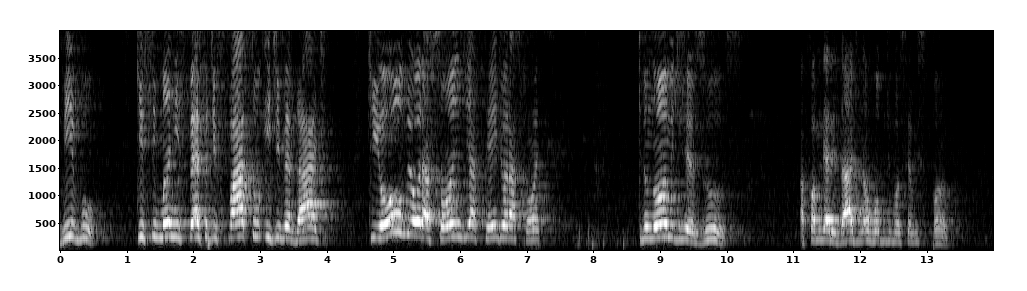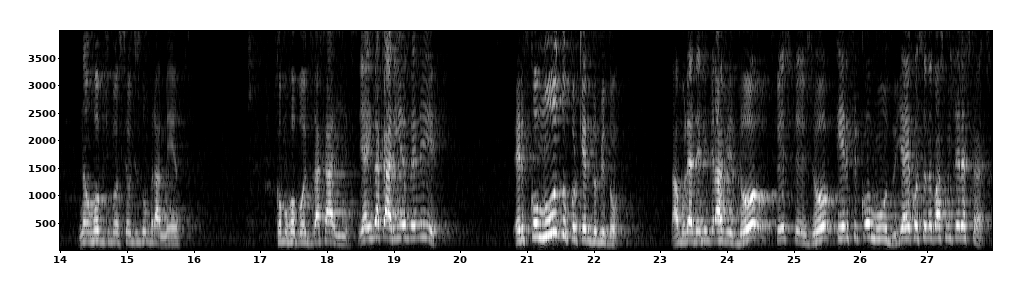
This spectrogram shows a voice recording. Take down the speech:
vivo, que se manifesta de fato e de verdade, que ouve orações e atende orações. Que no nome de Jesus, a familiaridade não roube de você o espanto, não roube de você o deslumbramento, como roubou de Zacarias. E aí Zacarias, ele, ele ficou mudo porque ele duvidou. A mulher dele engravidou, festejou e ele ficou mudo. E aí aconteceu um negócio muito interessante.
